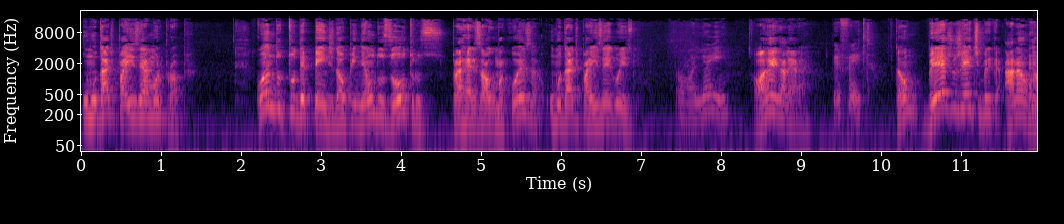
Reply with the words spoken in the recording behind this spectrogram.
o mudar de país é amor próprio. Quando tu depende da opinião dos outros pra realizar alguma coisa, o mudar de país é egoísmo. Olha aí. Olha aí, galera. Perfeito. Então, beijo, gente. Briga... Ah, não, não.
